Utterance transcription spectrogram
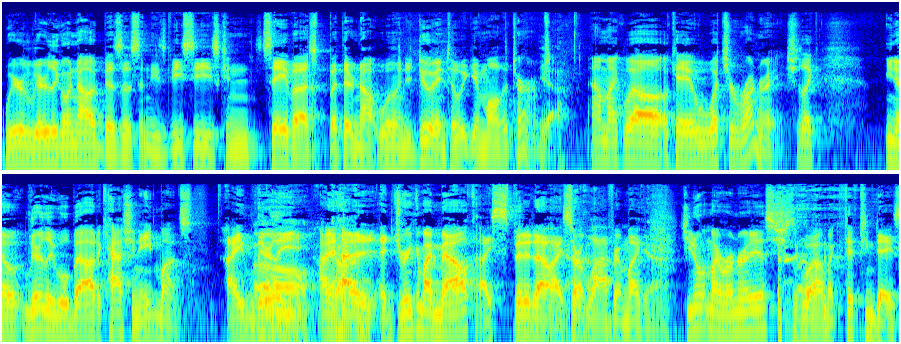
we're literally going out of business, and these VCs can save us, but they're not willing to do it until we give them all the terms. Yeah. And I'm like, well, okay, what's your run rate? She's like, you know, literally, we'll be out of cash in eight months. I literally, Oh, I God. had a, a drink in my mouth. I spit it out. I start laughing. I'm like, Yeah. do you know what my run rate is? She's like, what? I'm like, 15 days.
